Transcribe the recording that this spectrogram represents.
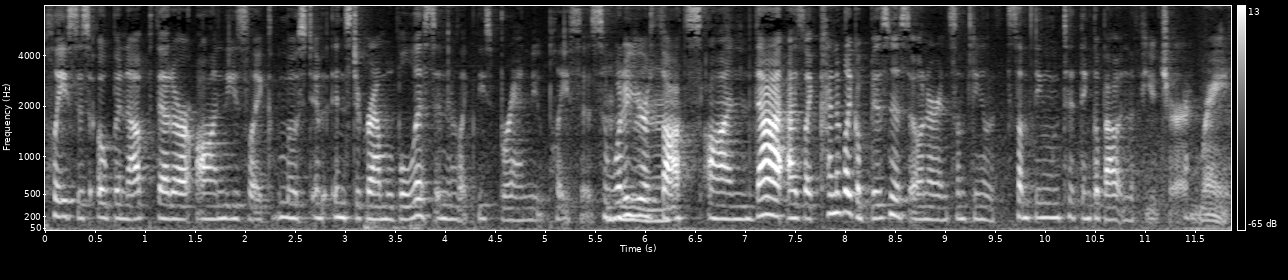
places open up that are on these like most Instagrammable lists, and they're like these brand new places. So, what are your mm-hmm. thoughts on that as like kind of like a business owner and something something to think about in the future? Right.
